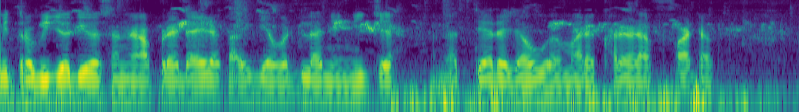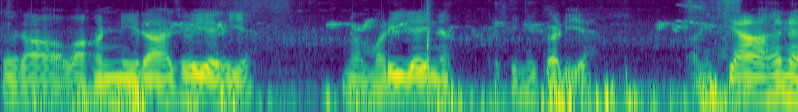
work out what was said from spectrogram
મિત્રો, બીજો દિવસ અને આપણે ડાયરેક્ટ આવી ગયા વડલાની નીચે. અને અત્યારે જવું છે, મારે ખરેડા ફાટક. તો વાહનની રાહ જોઈએ છીએ. મળી જાય ને, પછી નીકળીએ. અને ક્યાં છે ને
